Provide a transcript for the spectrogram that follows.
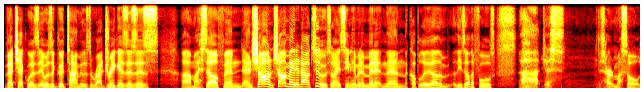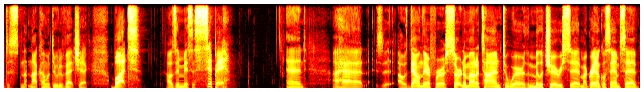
Vet Check was it was a good time. It was the Rodriguez's, uh, myself, and and Sean. Sean made it out too, so I ain't seen him in a minute. And then a couple of the other these other fools, ah, just just hurting my soul, just not, not coming through the Vet Check. But I was in Mississippi and I had I was down there for a certain amount of time to where the military said my great uncle Sam said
